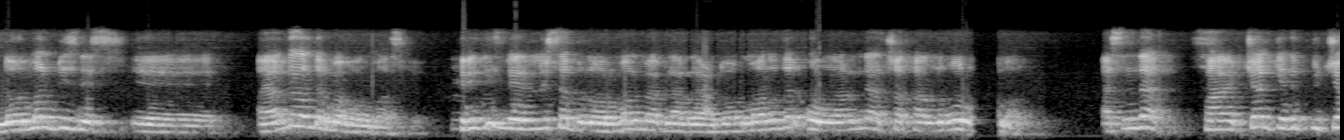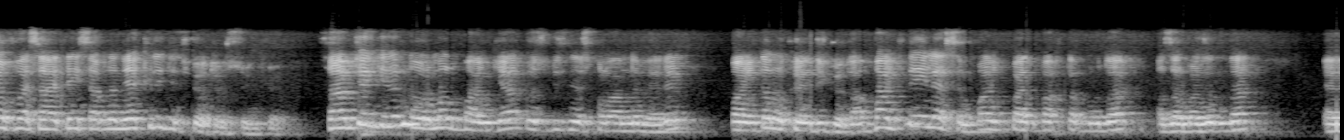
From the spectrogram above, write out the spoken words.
normal biznes e, ayağa qaldırmaq olmaz ki. Kredit verilirsə bu normal məbləğlərdə olmalıdır, onların da çatanlığı olmalı. Əslində sahibkar gedib büdcə vəsaiti hesabına niyə kredit götürsün ki? Sahibkar gedib normal banka öz biznes planını verir, bankdan o kredit götürür. Bank nə eləsin? Bank bədbaxtda burada Azərbaycanda e,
